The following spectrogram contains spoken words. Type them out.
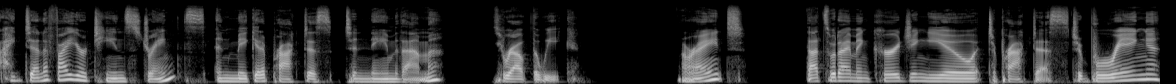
identify your teen's strengths and make it a practice to name them throughout the week. All right. That's what I'm encouraging you to practice, to bring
